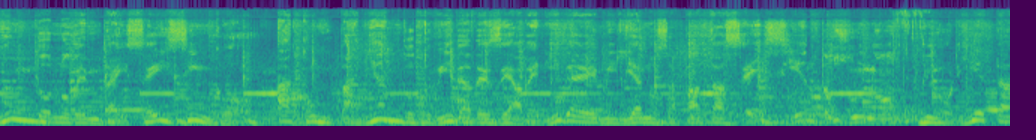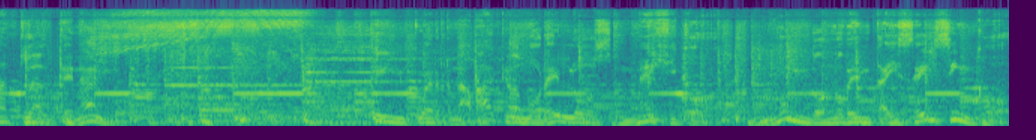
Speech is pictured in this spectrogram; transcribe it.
Mundo 965, acompañando tu vida desde Avenida Emiliano Zapata 601, Glorieta Tlaltenango. En Cuernavaca, Morelos, México. Mundo 965,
